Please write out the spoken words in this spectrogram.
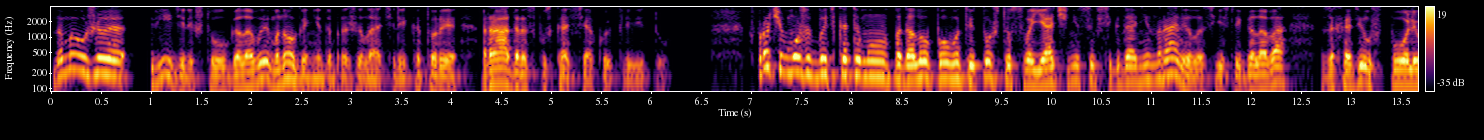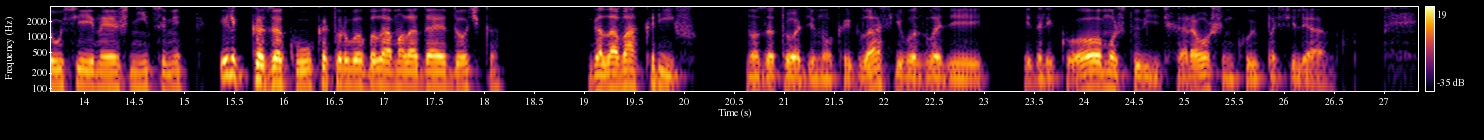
Но мы уже видели, что у головы много недоброжелателей, которые рады распускать всякую клевету. Впрочем, может быть, к этому подало повод и то, что свояченице всегда не нравилось, если голова заходил в поле, усеянное жницами, или к казаку, у которого была молодая дочка. Голова крив, но зато одинокий глаз его злодей и далеко может увидеть хорошенькую поселянку.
